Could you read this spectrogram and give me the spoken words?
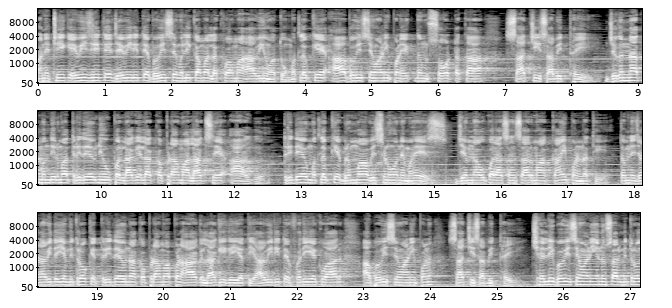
અને ઠીક એવી જ રીતે, જેવી રીતે ભવિષ્ય મલિકામાં લખવામાં આવ્યું હતું. મતલબ કે આ ભવિષ્યવાણી પણ એકદમ સો ટકા સાચી સાબિત થઈ. જગન્નાથ મંદિરમાં ત્રિદેવની ઉપર લાગેલા કપડામાં લાગશે આગ. ત્રિદેવ મતલબ કે બ્રહ્મા, વિષ્ણુ અને મહેશ, જેમના ઉપર આ સંસારમાં કાંઈ પણ નથી. તમને જણાવી દઈએ મિત્રો કે ત્રિદેવના કપડામાં પણ આગ લાગી ગઈ હતી. આવી રીતે ફરી એકવાર આ ભવિષ્યવાણી પણ સાચી સાબિત થઈ. છેલ્લી ભવિષ્યવાણી અનુસાર મિત્રો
